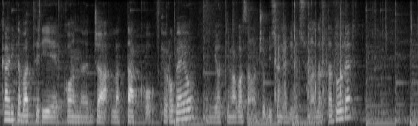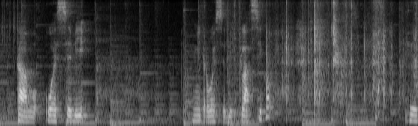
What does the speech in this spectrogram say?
carica batterie con già l'attacco europeo quindi ottima cosa non c'è bisogno di nessun adattatore. Cavo USB micro USB classico. E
